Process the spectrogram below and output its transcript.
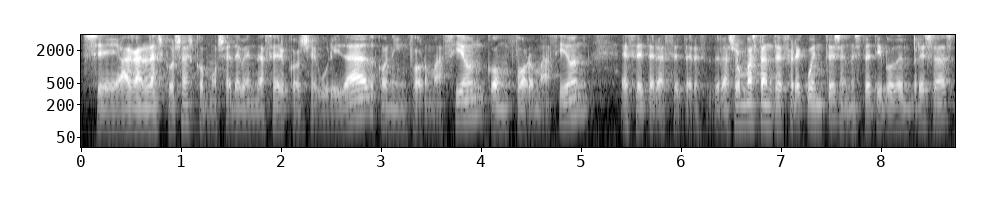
se hagan las cosas como se deben de hacer, con seguridad, con información, con formación, etcétera, etcétera, etcétera. Son bastante frecuentes en este tipo de empresas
